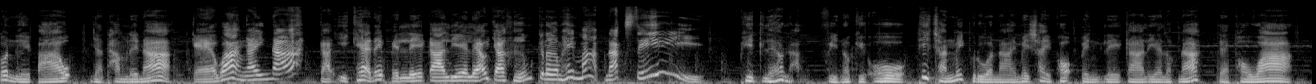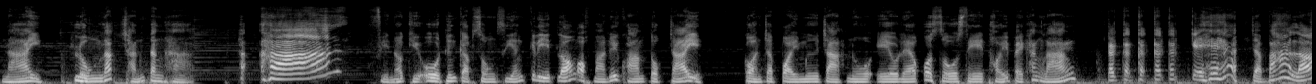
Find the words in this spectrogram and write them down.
ก็เหนื่อยเปล่า อย่าทำเลยนะ แกว่าไงนะกะอีแค่ได้เป็นเลกาเลียแล้วอย่าหืมเกริมให้มากนักสิผิดแล้วล่ะฟินอคิโอ ที่ฉันไม่กลัวนายไม่ใช่เพราะเป็นเลกาเลียหรอกนะ แต่เพราะว่านายหลงรักฉันต่างหาก ฮะฟินอคิโอถึงกับส่งเสียงกรีดร้องออกมาด้วยความตกใจ ก่อนจะปล่อยมือจากโนเอลแล้วก็โซเซถอยไปข้างหลังกะกะกะกะกะแกจะบ้าเหรอ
